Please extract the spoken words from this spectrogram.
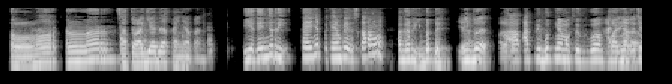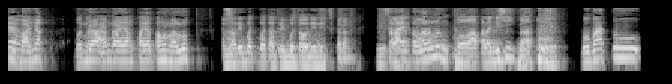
Telur. Telur Satu lagi ada kayaknya apa? Iya kayaknya ri- kayaknya PKMP sekarang agak ribet deh. Iya. Ribet. A- Atributnya maksud gua banyak cukup emang banyak. buat Enggak atribut. enggak yang kayak tahun lalu. Emang ribet buat atribut tahun ini sekarang. Selain telur lu bawa apa lagi sih? Batu. bawa batu.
